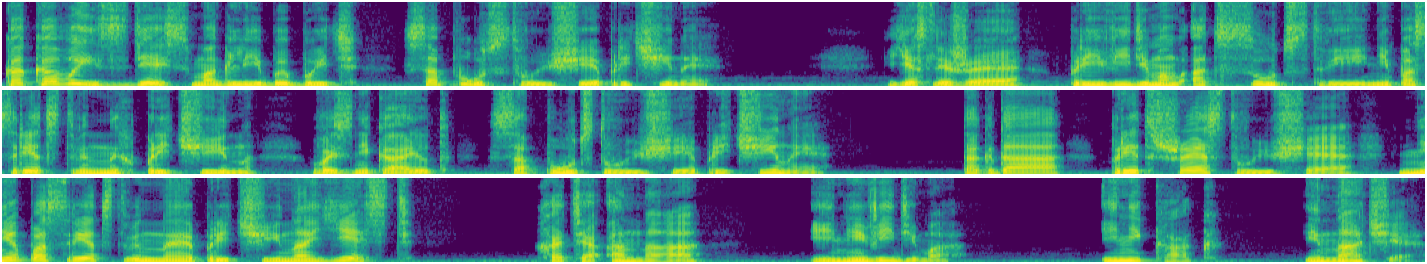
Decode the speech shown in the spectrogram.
Каковы здесь могли бы быть сопутствующие причины? Если же при видимом отсутствии непосредственных причин возникают сопутствующие причины, тогда предшествующая непосредственная причина есть, хотя она и невидима, и никак иначе.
